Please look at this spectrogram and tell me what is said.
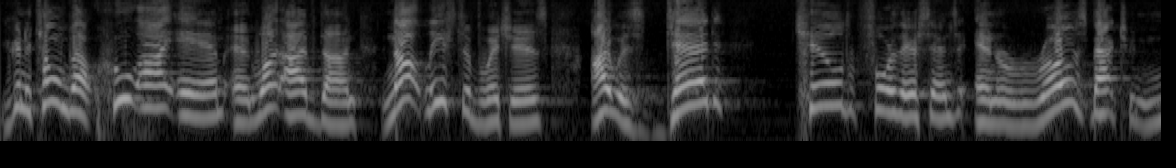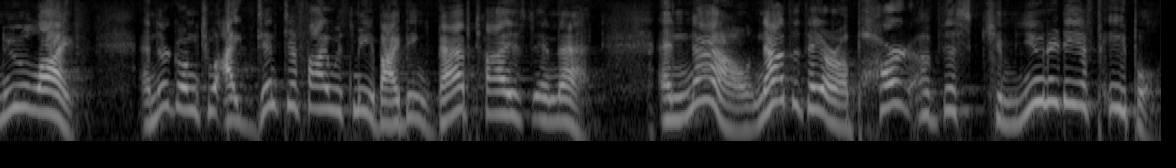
You're going to tell them about who I am and what I've done, not least of which is I was dead, killed for their sins, and rose back to new life. And they're going to identify with me by being baptized in that. And now, now that they are a part of this community of people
